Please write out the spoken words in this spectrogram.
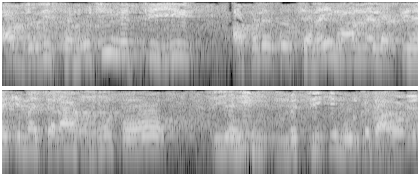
अब यदि समूची मिट्टी अपने को चनई मानने लगती है कि मैं चना हूँ तो यही मिट्टी की मूर्खता होगी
